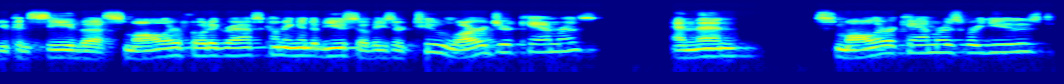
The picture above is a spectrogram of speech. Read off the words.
you can see the smaller photographs coming into view. So these are two larger cameras, and then smaller cameras were used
